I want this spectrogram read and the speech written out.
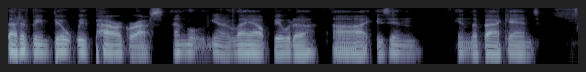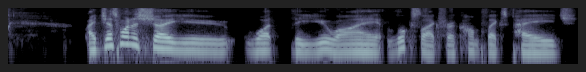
that have been built with paragraphs and you know layout builder uh, is in in the back end. I just want to show you what the UI looks like for a complex page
